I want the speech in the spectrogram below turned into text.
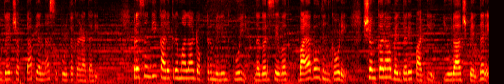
उदय जगताप यांना सुपूर्द करण्यात आली. प्रसंगी कार्यक्रमाला डॉक्टर मिलिंद भोई नगरसेवक बाळाभाऊ धनकवडे शंकरराव बेलदरे पाटील युवराज बेलदरे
